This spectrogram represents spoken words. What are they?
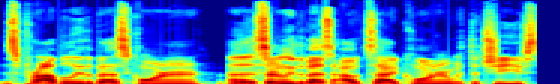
is probably the best corner, uh, certainly the best outside corner with the Chiefs.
